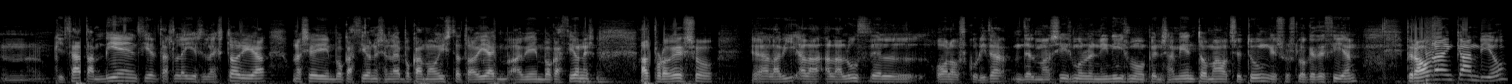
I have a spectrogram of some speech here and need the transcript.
Mm, quizá también ciertas leyes de la historia, una serie de invocaciones en la época maoísta, todavía había invocaciones al progreso, eh, a la, a la, luz del, o a la oscuridad del marxismo, leninismo, pensamiento Mao Zedong, eso es lo que decían. Pero ahora, en cambio,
